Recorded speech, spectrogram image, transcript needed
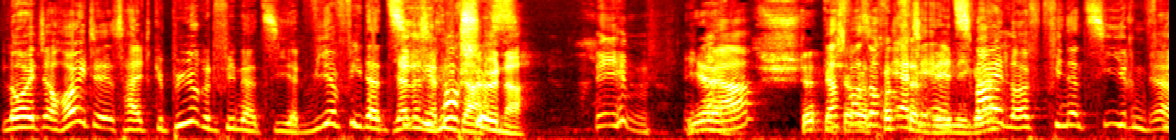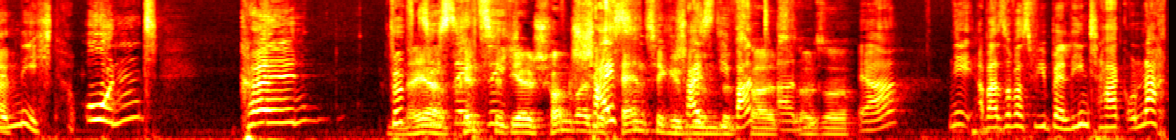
Leute, heute ist halt gebührenfinanziert. Wir Ja, finanzieren das ist ja noch schöner. Eben. Ja, Ja. stört Das, was auf RTL weniger. 2 läuft, finanzieren wir Ja. nicht. Und Köln 50, Naja, 60. prinzipiell schon, weil du scheiß, Fernsehgebühren scheiß die Wand bezahlst, an. also. Ja? Nee, aber sowas wie Berlin Tag und Nacht.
